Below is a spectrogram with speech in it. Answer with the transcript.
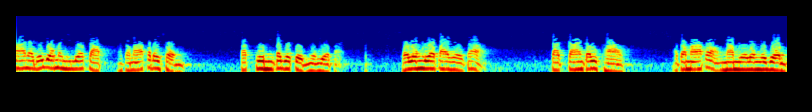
มาเนี่ยเดี๋ยวโยมไม่มีเรือกลับอาตมาก็ไปส่งตักกุนก็จะตื่นลงเรือไปพอลงเรือไปเลยก็จัดการกับลูกชาย อาตมาก็นำเรือลงเรือยนต์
